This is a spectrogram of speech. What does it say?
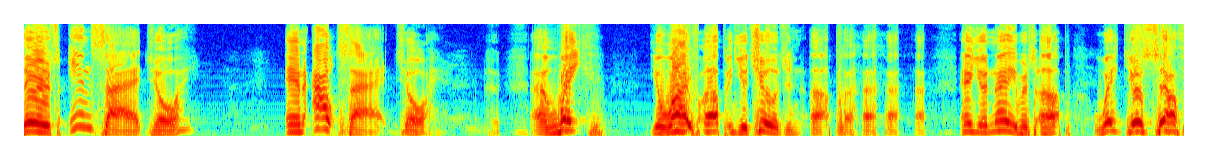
there's inside joy and outside joy. Uh, wake your wife up and your children up, and your neighbors up. Wake yourself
